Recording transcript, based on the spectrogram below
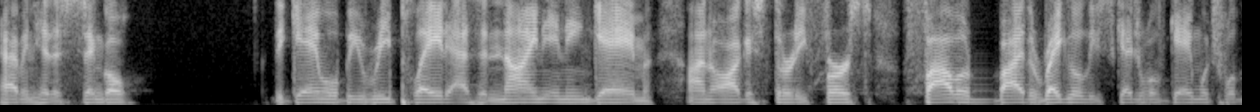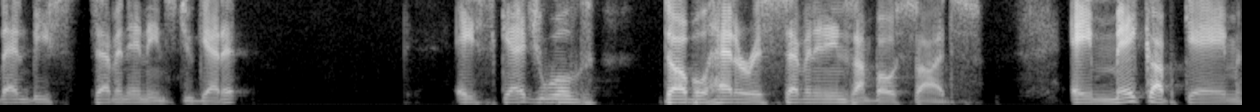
having hit a single. The game will be replayed as a nine inning game on August 31st, followed by the regularly scheduled game, which will then be seven innings. Do you get it? A scheduled doubleheader is seven innings on both sides. A makeup game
